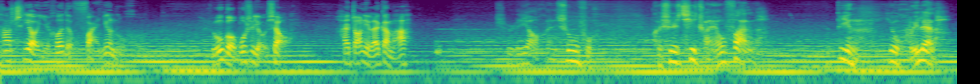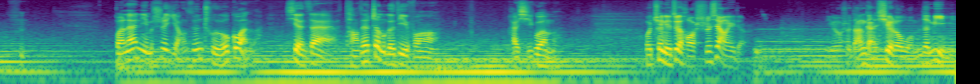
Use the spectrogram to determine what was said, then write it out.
他吃药以后的反应如何？如果不是有效。还找你来干嘛？吃了药很舒服，可是气喘又犯了，病又回来了。本来你们是养尊处优惯了，现在躺在这么个地方，还习惯吗？我劝你最好识相一点。你若是胆敢泄露我们的秘密，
